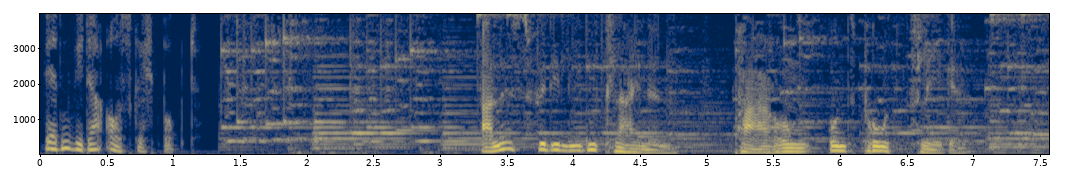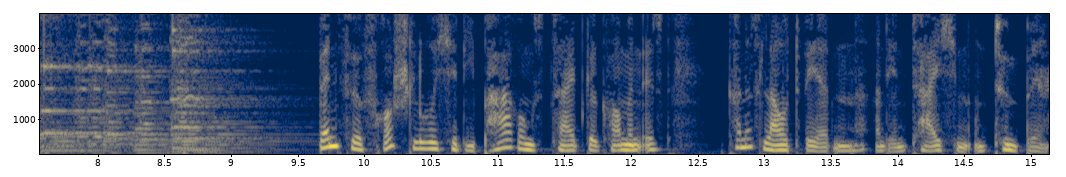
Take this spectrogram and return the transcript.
werden wieder ausgespuckt. Alles für die lieben Kleinen. Paarung und Brutpflege. Wenn für Froschlurche die Paarungszeit gekommen ist, kann es laut werden an den Teichen und Tümpeln.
